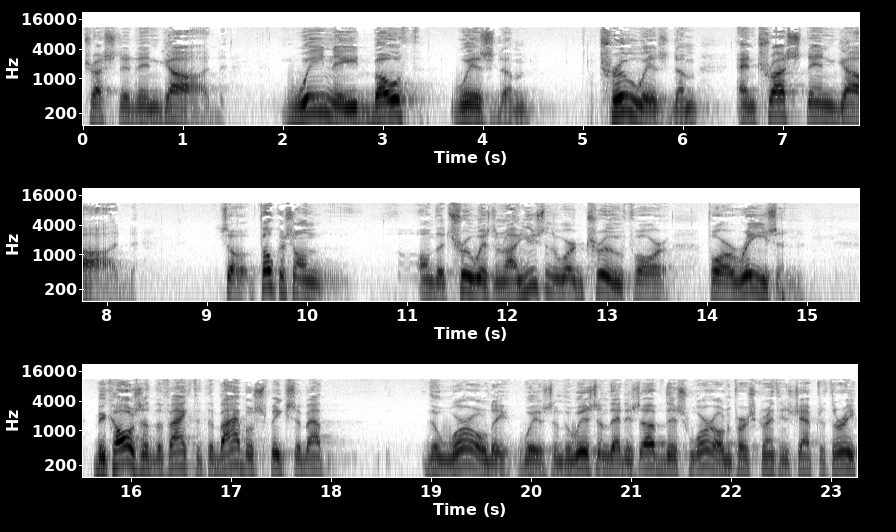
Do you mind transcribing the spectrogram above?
trusted in God. We need both wisdom, true wisdom, and trust in God. So focus on, on the true wisdom. I'm using the word true for, for a reason because of the fact that the Bible speaks about the worldly wisdom, the wisdom that is of this world. In 1 Corinthians chapter 3,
